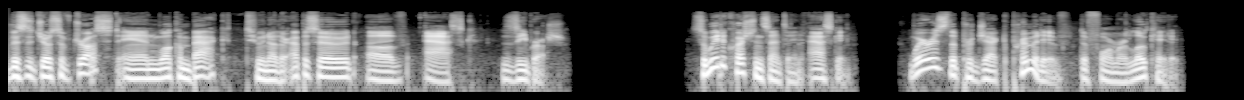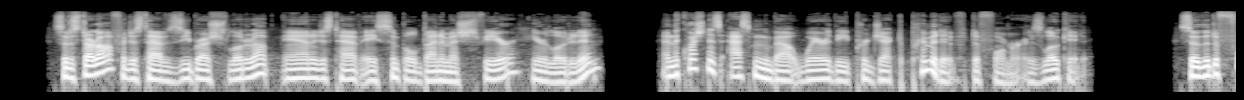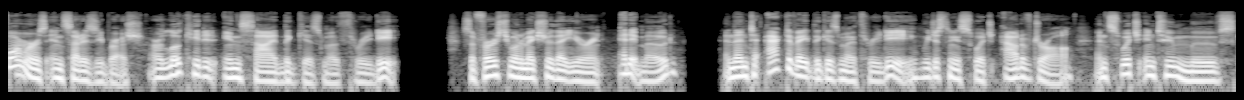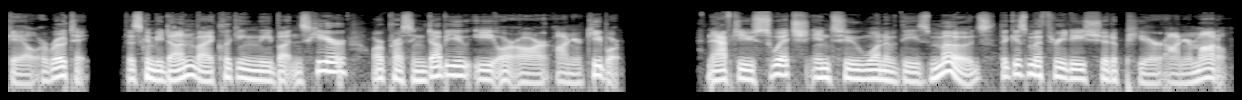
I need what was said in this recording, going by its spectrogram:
This is Joseph Drust, and welcome back to another episode of Ask ZBrush. So, we had a question sent in asking, where is the project primitive deformer located? So to start off, I just have ZBrush loaded up, and I just have a simple Dynamesh sphere here loaded in. And the question is asking about where the project primitive deformer is located. So the deformers inside of ZBrush are located inside the Gizmo 3D. So first you want to make sure that you're in edit mode, and then to activate the Gizmo 3D, we just need to switch out of draw and switch into move, scale, or rotate. This can be done by clicking the buttons here or pressing W, E, or R on your keyboard. Now after you switch into one of these modes, the Gizmo 3D should appear on your model.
